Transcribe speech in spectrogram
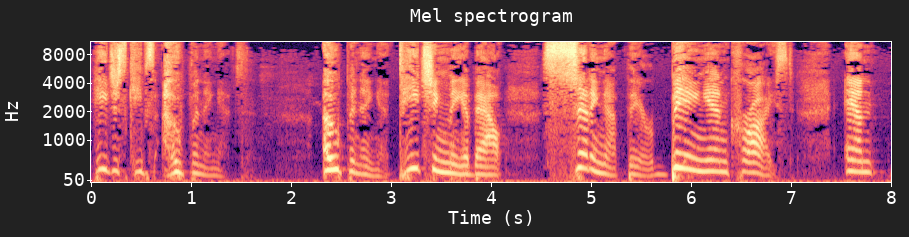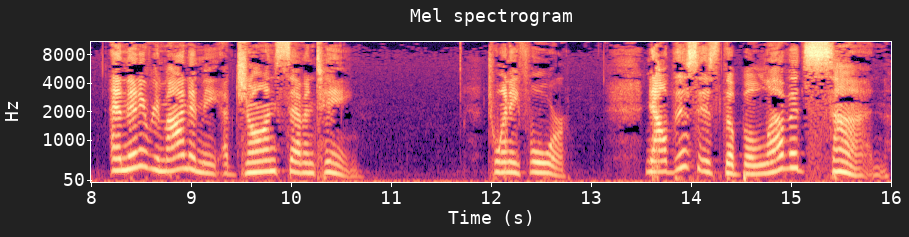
He just keeps opening it, opening it, teaching me about sitting up there, being in Christ. And And then he reminded me of John 17, 24. Now, this is the beloved Son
